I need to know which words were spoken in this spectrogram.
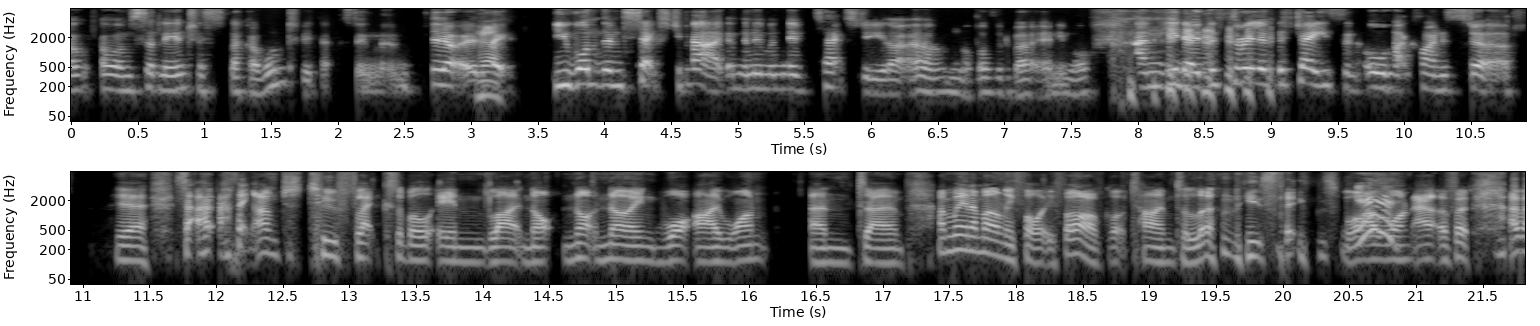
oh, oh, I'm suddenly interested. Like I want to be texting them. You know, Yeah. like you want them to text you back, and then when they text you, you're like, oh, I'm not bothered about it anymore. And you know, the thrill of the chase and all that kind of stuff. Yeah. So I, I think I'm just too flexible in like not not knowing what I want. And um, I mean, I'm only 44. I've got time to learn these things. What I want out of it. I,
